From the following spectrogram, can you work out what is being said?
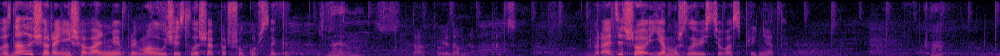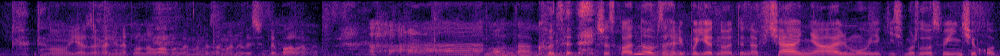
ви знали, що раніше в Альмі приймали участь лише першокурсники? Знаємо. Так, повідомляли про це. Ви раді, що є можливість у вас прийняти? Ну, я взагалі не планував, але мене заманили сюди балами. Отак от. Що складно взагалі поєднувати навчання, альму, якісь, можливо, свої інші хобі.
